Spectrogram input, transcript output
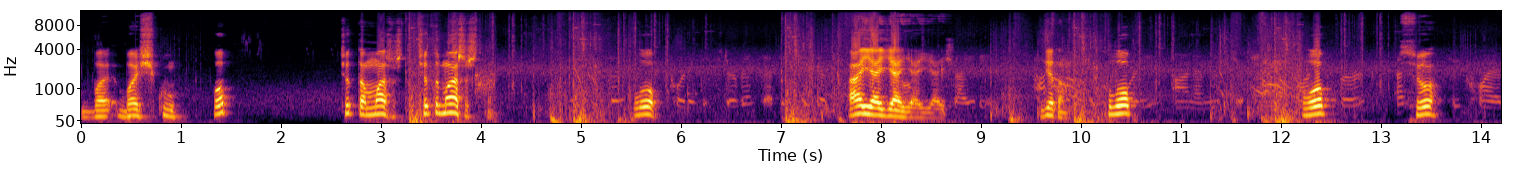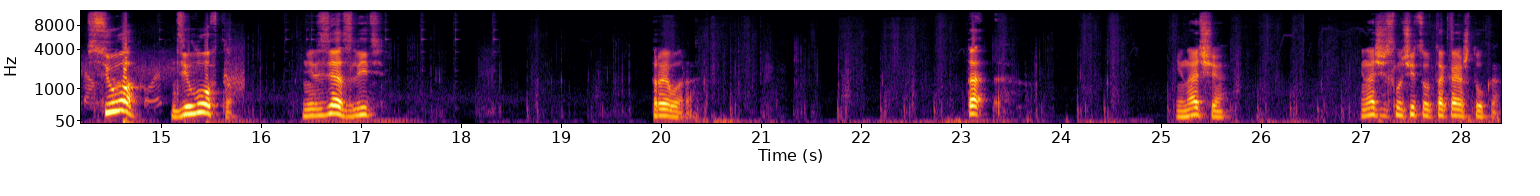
ба- башку. Оп. Че ты там машешь-то? Че ты машешь-то? Хлоп. Ай-яй-яй-яй-яй. Где там? Хлоп. Хлоп. Все. Все. Делов-то. Нельзя злить Тревора. Да. Иначе... Иначе случится вот такая штука.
